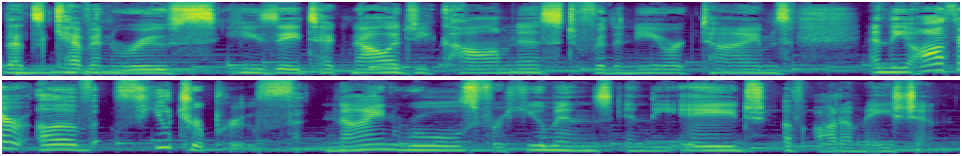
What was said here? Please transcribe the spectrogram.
That's Kevin Roose. He's a technology columnist for the New York Times and the author of Future Proof Nine Rules for Humans in the Age of Automation.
